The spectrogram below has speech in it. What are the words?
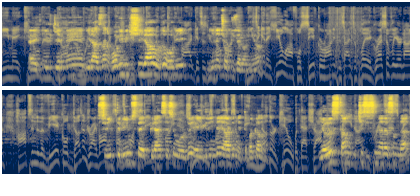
teammate kill Evet ilk 20 Garani birazdan Hovi bir kişiyi daha vurdu. Hovi 25 gets his new yine çok güzel oynuyor. Sweet Dreams de prensesi vurdu. Adrian de yardım etti. Bakalım. Yağız tam ikisinin arasında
